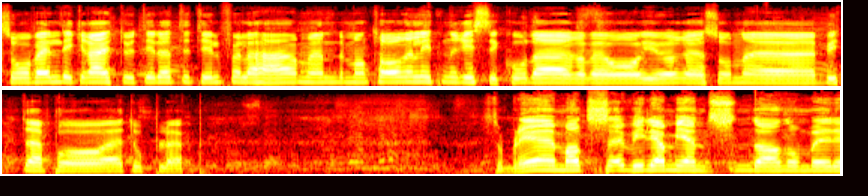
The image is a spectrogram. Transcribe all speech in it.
så veldig greit ut i dette tilfellet her, men man tar en liten risiko der ved å gjøre sånne bytter på et oppløp. Så ble Mats William Jensen da nummer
